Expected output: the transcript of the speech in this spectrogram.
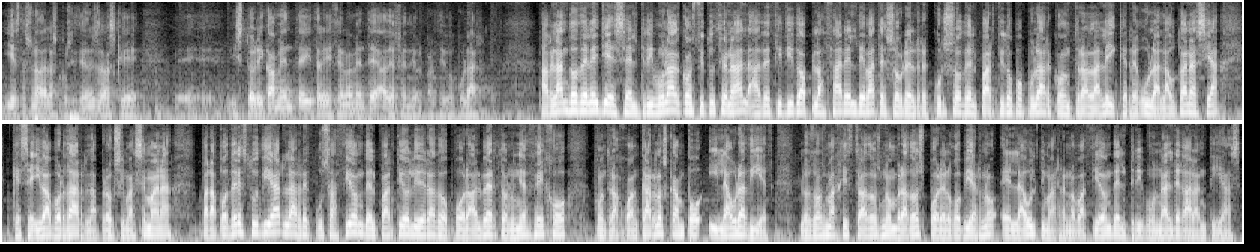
Y esta es una de las posiciones de las que eh, históricamente y tradicionalmente ha defendido el Partido Popular. Hablando de leyes, el Tribunal Constitucional ha decidido aplazar el debate sobre el recurso del Partido Popular contra la ley que regula la eutanasia, que se iba a abordar la próxima semana, para poder estudiar la recusación del partido liderado por Alberto Núñez Feijóo contra Juan Carlos Campo y Laura Díez, los dos magistrados nombrados por el Gobierno en la última renovación del Tribunal de Garantías.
